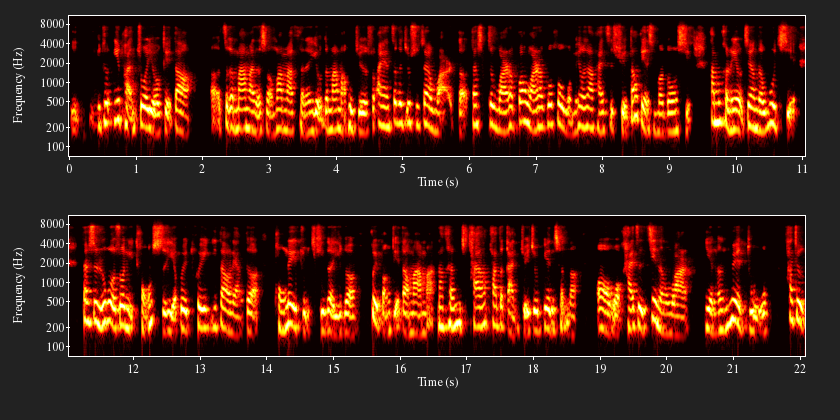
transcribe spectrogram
一一个一款桌游给到。呃，这个妈妈的时候，妈妈可能有的妈妈会觉得说，哎呀，这个就是在玩的，但是玩了光玩了过后，我没有让孩子学到点什么东西，他们可能有这样的误解。但是如果说你同时也会推一到两个同类主题的一个绘本给到妈妈，那可能他他的感觉就变成了，哦，我孩子既能玩也能阅读，他就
